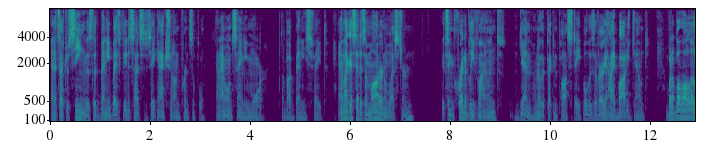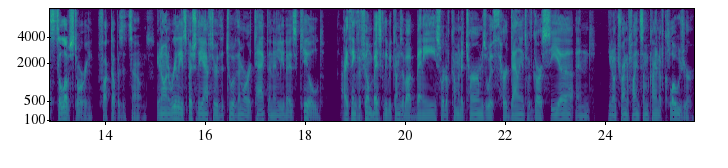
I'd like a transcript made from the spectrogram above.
And it's after seeing this that Benny basically decides to take action on principle. And I won't say any more about Benny's fate. And like I said, it's a modern Western. It's incredibly violent. Again, another Peck and Peckinpah staple. There's a very high body count. But above all else, it's a love story, fucked up as it sounds. You know, and really, especially after the two of them are attacked and Elita is killed, I think the film basically becomes about Benny sort of coming to terms with her dalliance with Garcia and, you know, trying to find some kind of closure,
